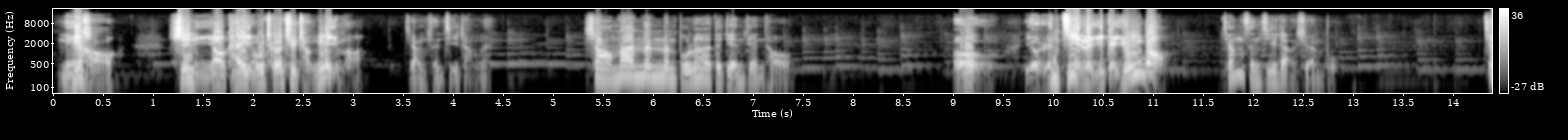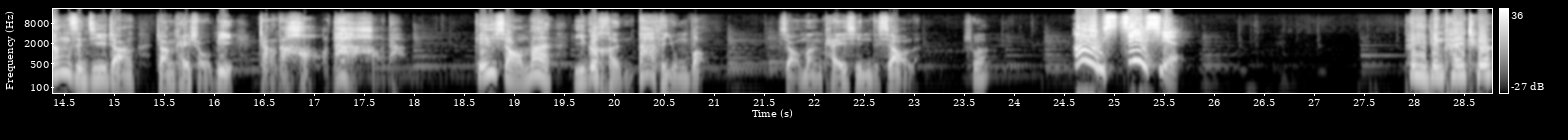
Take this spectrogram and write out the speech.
你好，是你要开油车去城里吗？江森机长问。小曼闷闷不乐的点点头。哦，有人寄了一个拥抱，江森机长宣布。江森机长张开手臂，长得好大好大，给小曼一个很大的拥抱。小曼开心的笑了，说：“哦，谢谢。”他一边开车，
